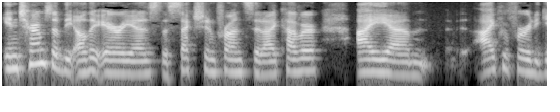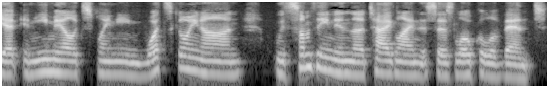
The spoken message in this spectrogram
in terms of the other areas, the section fronts that I cover, I um, I prefer to get an email explaining what's going on with something in the tagline that says local event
